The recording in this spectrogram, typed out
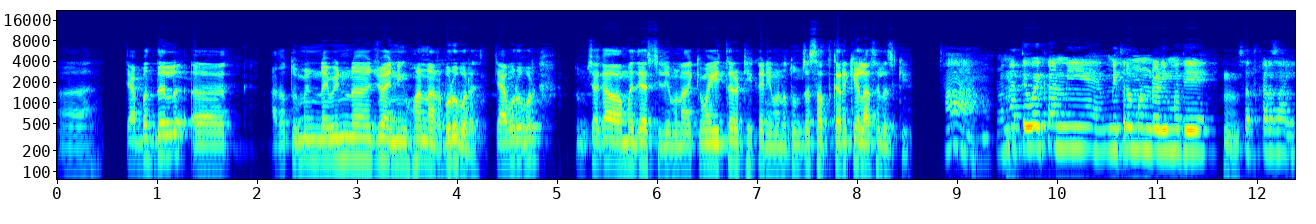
अं, त्याबद्दल अं, आता तुम्ही नवीन जॉईनिंग होणार बरोबर? त्याबरोबर तुमच्या गावामध्ये असलेली म्हणा किंवा इतर ठिकाणी म्हणा तुमचा सत्कार केला असेलच की? हां नातेवाईकांनी मित्रमंडळीमध्ये. सत्कार झाला.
